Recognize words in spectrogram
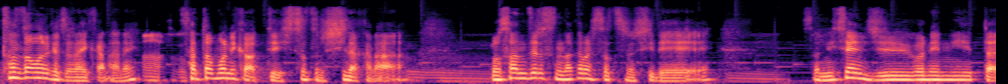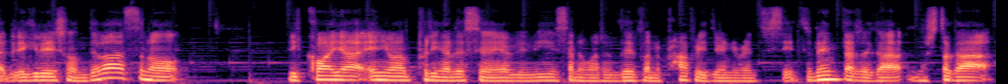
サンタモニカじゃないからね。あ、そうかサンタモニカっていう一つの市だからう、んロサンゼルスの中の一つの市で、うんその2015年に言ったレギュレーションでは、その、require anyone putting a list in Airbnb and someone to live on the property during the rent stay. レンタルが、の人が、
